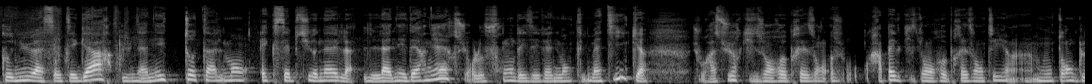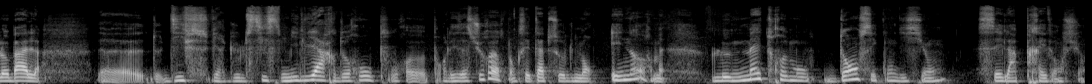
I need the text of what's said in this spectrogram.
connu à cet égard une année totalement exceptionnelle l'année dernière sur le front des événements climatiques. Je vous rassure qu'ils ont représenté, je rappelle qu'ils ont représenté un montant global euh, de 10,6 milliards d'euros pour, euh, pour les assureurs. Donc c'est absolument énorme. Le maître mot dans ces conditions, c'est la prévention.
